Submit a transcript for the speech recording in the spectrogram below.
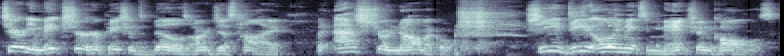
Charity makes sure her patients' bills aren't just high, but astronomical. She indeed only makes mansion calls.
